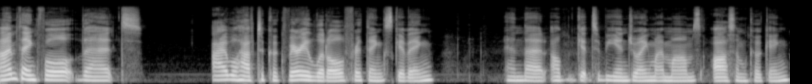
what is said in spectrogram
I'm thankful that I will have to cook very little for Thanksgiving and that I'll get to be enjoying my mom's awesome cooking.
